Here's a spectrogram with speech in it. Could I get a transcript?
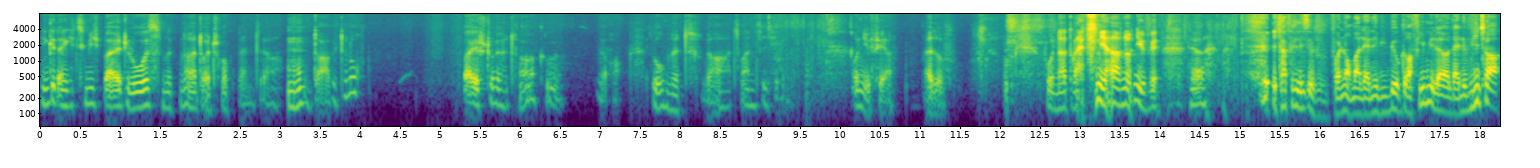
ging es eigentlich ziemlich bald los mit einer Deutschrockband. Ja. Und da habe ich dann noch beisteuert. Ja, cool. Ja, so mit ja, 20 ungefähr. Also vor 113 Jahren ungefähr. Ja. Ich habe vorhin noch mal deine Biografie mit der, deine Vita.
